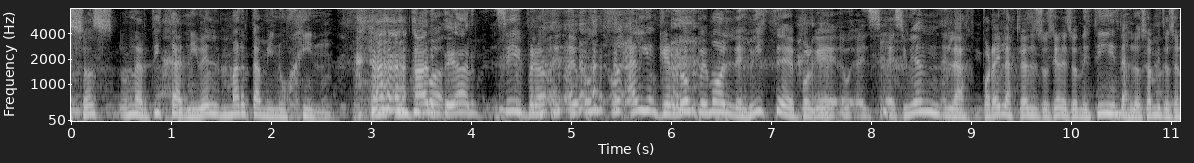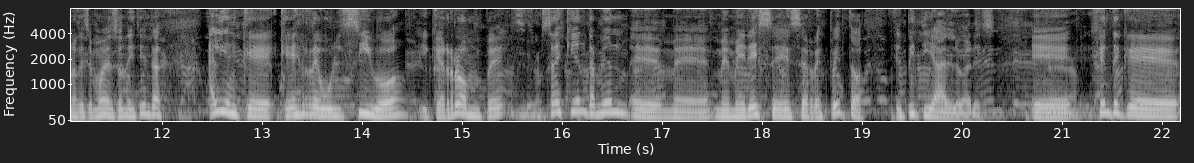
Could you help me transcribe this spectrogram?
sos un artista a nivel Marta Minujín. Un- tipo- Arte, arte. Sí, pero eh, eh, un- un- alguien que rompe moldes, ¿viste? Porque eh, si bien las, por ahí las clases sociales son distintas, los ámbitos en los que se mueven son distintas, alguien que, que es revulsivo y que rompe, ¿sabes quién también eh, me, me merece ese respeto? El Piti Álvarez. Gente que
